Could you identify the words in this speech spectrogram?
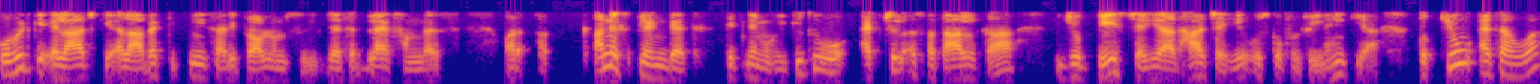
कोविड के इलाज के अलावा कितनी सारी प्रॉब्लम्स हुई जैसे ब्लैक फंगस और अनएक्सप्लेन डेथ कितने में हुई, क्योंकि वो एक्चुअल अस्पताल का जो बेस चाहिए, आधार चाहिए, उसको फुलफिल नहीं किया। तो क्यों ऐसा हुआ?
